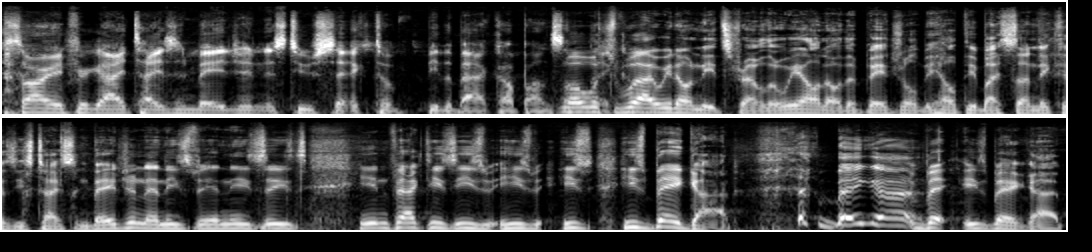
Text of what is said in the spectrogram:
Sorry if your guy Tyson Bagent is too sick to be the backup on Sunday. Well, which why we don't need Streveler. We all know that Bagent will be healthy by Sunday because he's Tyson Bagent, and he's and he's he's he, in fact he's he's he's he's he's Bay God. Bay God. Ba- he's Bay God.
